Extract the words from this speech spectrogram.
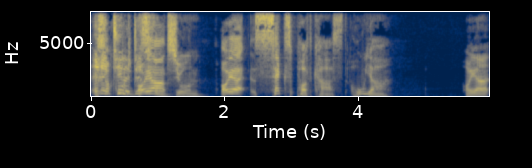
Erektile gut, euer- Dysfunktion. Euer Sex-Podcast. Oh ja. Euer,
